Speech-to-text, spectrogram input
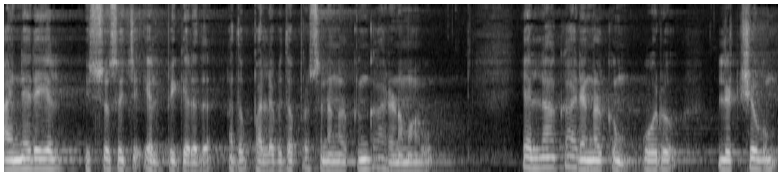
അന്യരയിൽ വിശ്വസിച്ച് ഏൽപ്പിക്കരുത്. അത് പലവിധ പ്രശ്നങ്ങൾക്കും കാരണമാകും. എല്ലാ കാര്യങ്ങൾക്കും ഒരു ലക്ഷ്യവും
